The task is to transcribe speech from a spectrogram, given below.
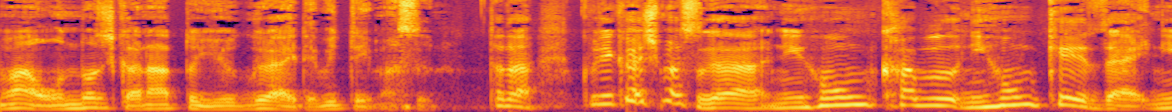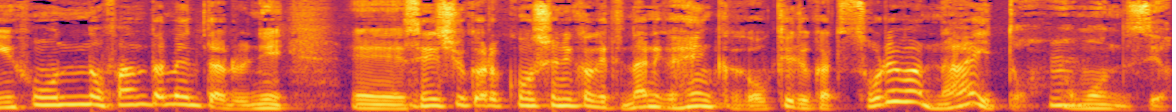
まあ、御の字かなというぐらいで見ています。ただ、繰り返しますが、日本株、日本経済、日本のファンダメンタルに、えー、先週から今週にかけて何か変化が起きるかそれはないと思うんですよ。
